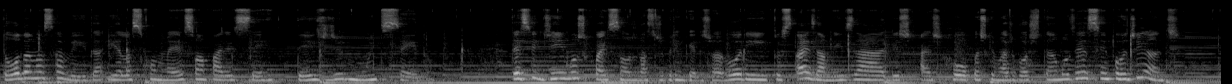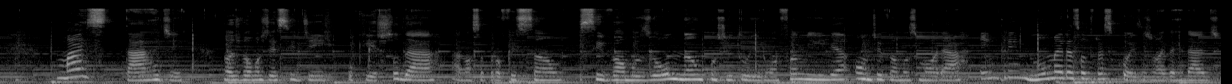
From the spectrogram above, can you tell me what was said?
toda a nossa vida e elas começam a aparecer desde muito cedo. Decidimos quais são os nossos brinquedos favoritos, as amizades, as roupas que mais gostamos e assim por diante. Mais tarde, nós vamos decidir o que estudar, a nossa profissão, se vamos ou não constituir uma família, onde vamos morar, entre inúmeras outras coisas, não é verdade?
